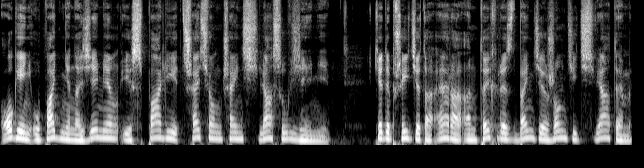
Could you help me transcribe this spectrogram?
ogień upadnie na ziemię i spali trzecią część lasów ziemi. Kiedy przyjdzie ta era, Antychryst będzie rządzić światem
